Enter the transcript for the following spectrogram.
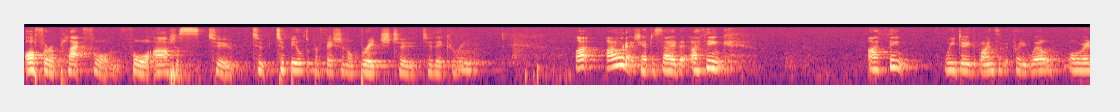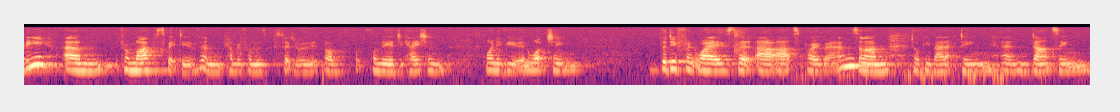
offer a platform for artists to, to, to build a professional bridge to, to their career? I, I would actually have to say that I think I think we do the bones of it pretty well already. Um, from my perspective, and coming from the perspective of, of, from the education point of view, and watching the different ways that our arts programs, and I'm talking about acting and dancing,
